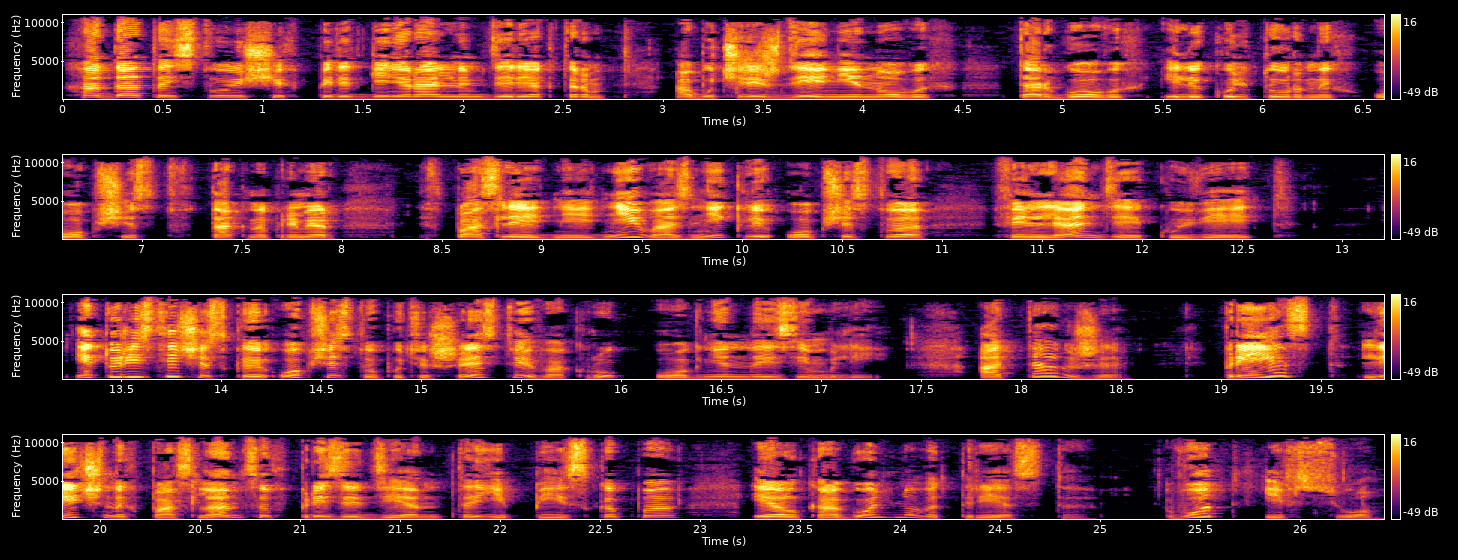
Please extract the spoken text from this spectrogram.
ходатайствующих перед генеральным директором об учреждении новых торговых или культурных обществ. Так, например, в последние дни возникли общества Финляндия, Кувейт и туристическое общество путешествий вокруг огненной земли, а также приезд личных посланцев президента, епископа и алкогольного треста. Вот и все.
